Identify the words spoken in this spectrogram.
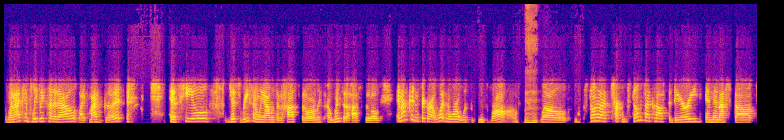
when i completely cut it out like my gut has healed just recently i was in the hospital or at least i went to the hospital and i couldn't figure out what in the world was was wrong mm-hmm. well as soon as i tur- as soon as i cut off the dairy and then i stopped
